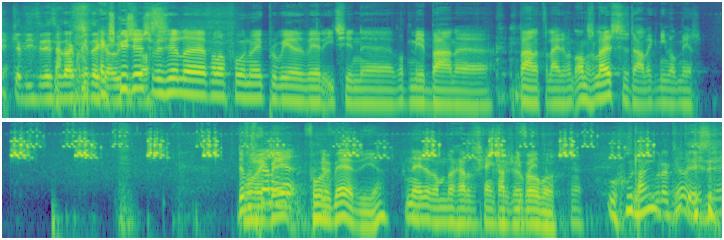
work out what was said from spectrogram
Ik heb niet deze dag middag excuses, we zullen vanaf volgende week proberen weer iets in eh, wat meer banen, banen te leiden. Want anders luisteren ze dadelijk niemand meer. De voorspellingen... Vorige week ben je er? Nee, daarom dan gaat het waarschijnlijk Gaat zo beter. Ja. Hoe, hoe lang? Hoe lang doet deze?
